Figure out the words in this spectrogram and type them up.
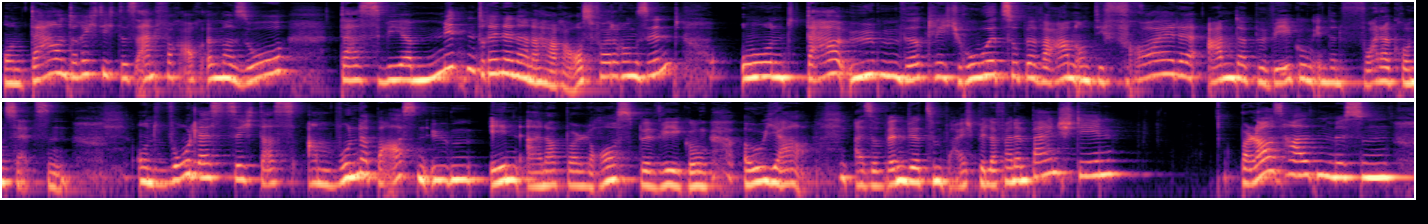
und da unterrichte ich das einfach auch immer so, dass wir mittendrin in einer Herausforderung sind und da üben, wirklich Ruhe zu bewahren und die Freude an der Bewegung in den Vordergrund setzen. Und wo lässt sich das am wunderbarsten üben? In einer Balancebewegung. Oh ja, also wenn wir zum Beispiel auf einem Bein stehen, Balance halten müssen,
